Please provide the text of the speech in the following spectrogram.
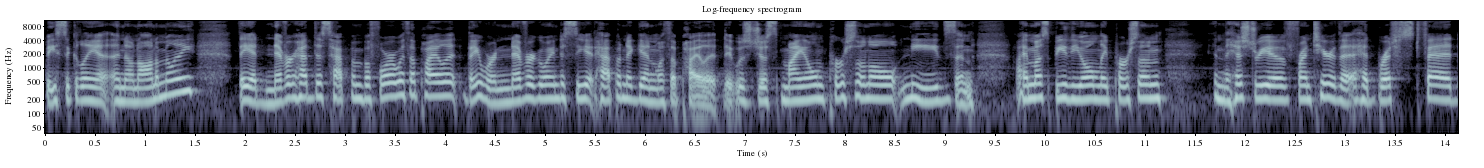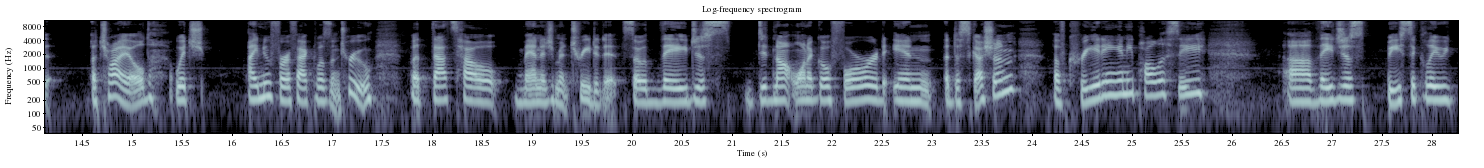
basically an anomaly. They had never had this happen before with a pilot. They were never going to see it happen again with a pilot. It was just my own personal needs, and I must be the only person in the history of Frontier that had breastfed a child, which I knew for a fact wasn't true, but that's how management treated it. So they just did not want to go forward in a discussion of creating any policy. Uh, they just basically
